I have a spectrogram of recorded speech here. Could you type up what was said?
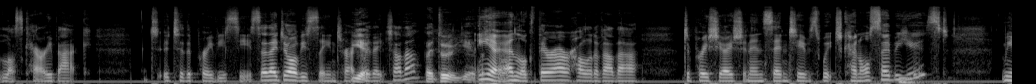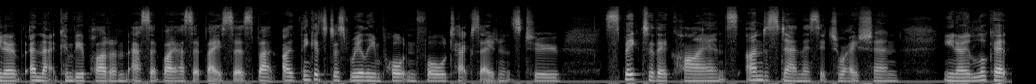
loss carry back to, to the previous year. So they do obviously interact yeah, with each other. They do, yeah. Yeah, right. and look, there are a whole lot of other depreciation incentives which can also be mm. used. You know, and that can be applied on an asset by asset basis. But I think it's just really important for tax agents to speak to their clients, understand their situation, you know, look at,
